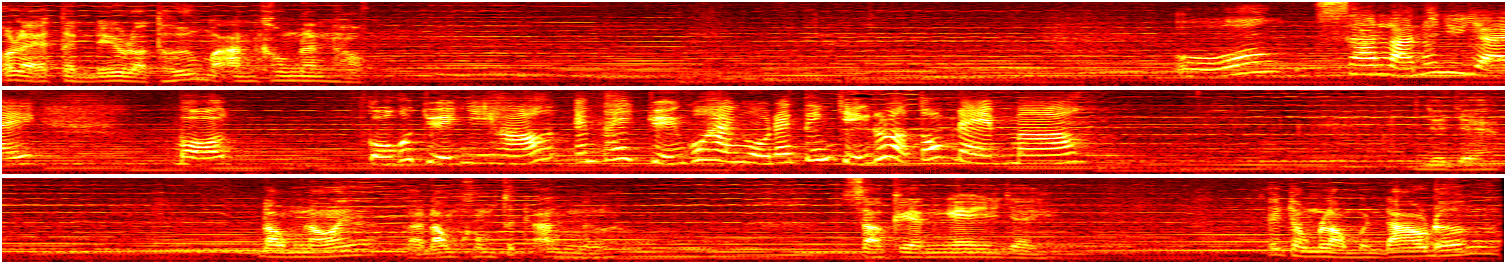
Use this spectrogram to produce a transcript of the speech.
Có lẽ tình yêu là thứ mà anh không nên học. Ủa sao lại nói như vậy? Bộ Cổ có chuyện gì hả? Em thấy chuyện của hai người đang tiến triển rất là tốt đẹp mà. Dạ dạ. Đông nói là Đông không thích anh nữa Sau khi anh nghe như vậy? Thấy trong lòng mình đau đớn.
